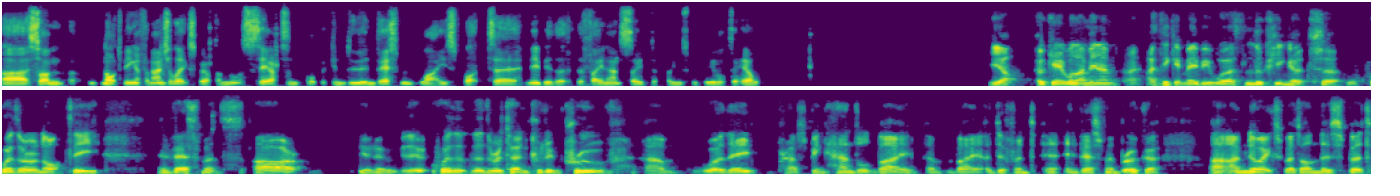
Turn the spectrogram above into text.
Uh, so I'm not being a financial expert, I'm not certain what we can do investment-wise, but uh, maybe the, the finance side of things would be able to help. Yeah. Okay. Well, I mean, I'm, i think it may be worth looking at uh, whether or not the investments are, you know, whether the, the return could improve um, were they perhaps being handled by um, by a different uh, investment broker. Uh, I'm no expert on this, but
